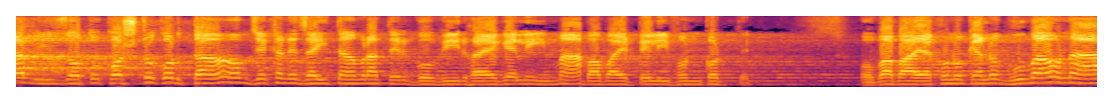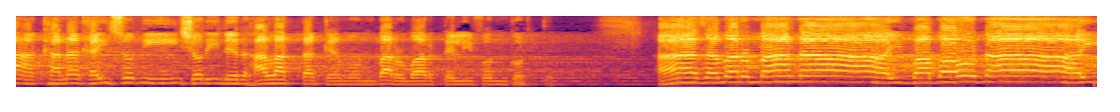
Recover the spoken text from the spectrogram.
আমি যত কষ্ট করতাম, যেখানে যাইতাম, রাতের গভীর হয়ে গেলি মা বাবায় টেলিফোন করতে। ও বাবা, এখনও কেন ঘুমাও না? খানা খাইছো নি? শরীরের হালাতটা কেমন? বারবার টেলিফোন করতে। আজ আমার মা নাই, বাবাও নাই,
